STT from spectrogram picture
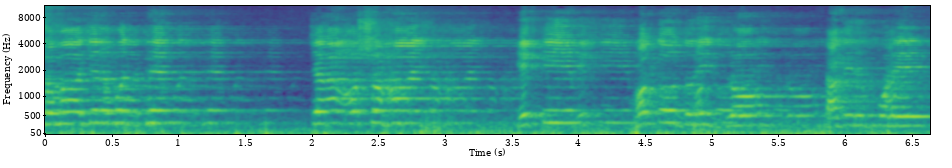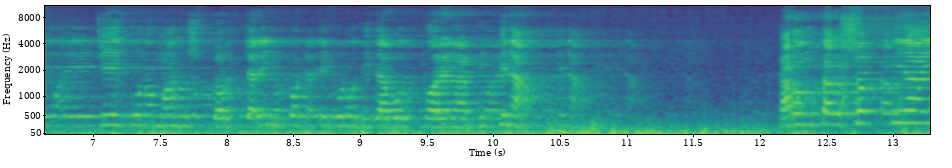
সমাজের মধ্যে যারা অসহায়, এতিম, হত দরিদ্র, তাদের উপরে যে কোনো মানুষ টর্চারিং করতে কোনো দ্বিধাবোধ করে না, ঠিক কিনা? কারণ তার শক্তি নাই,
